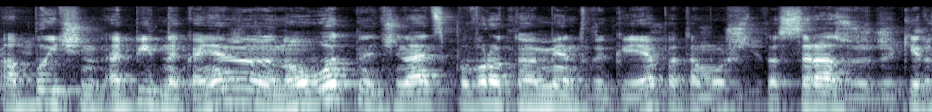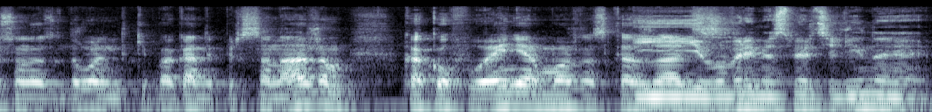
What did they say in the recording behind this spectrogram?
Обычно, обидно, конечно же, но вот начинается поворотный момент в игре, потому что сразу же Джекиру становится довольно-таки богатым персонажем, как оффлейнер, можно сказать. И во время смерти Лины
